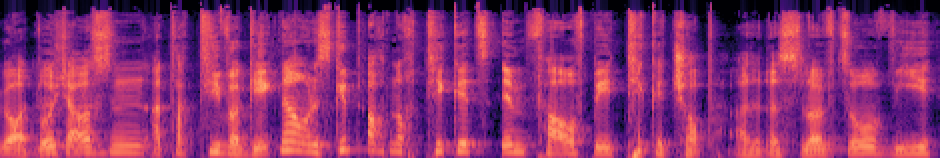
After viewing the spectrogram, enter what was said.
ja, durchaus ein attraktiver Gegner und es gibt auch noch Tickets im VfB Ticket Shop. Also das läuft so wie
